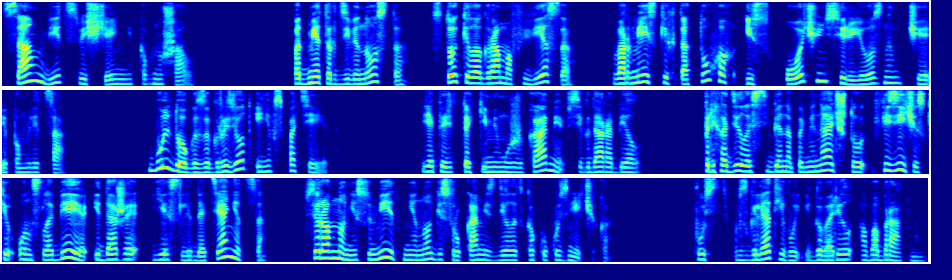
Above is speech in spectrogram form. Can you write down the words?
сам вид священника внушал. Под метр девяносто, сто килограммов веса, в армейских татухах и с очень серьезным черепом лица. Бульдога загрызет и не вспотеет. Я перед такими мужиками всегда робел. Приходилось себе напоминать, что физически он слабее, и даже если дотянется, все равно не сумеет мне ноги с руками сделать, как у кузнечика. Пусть взгляд его и говорил об обратном.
